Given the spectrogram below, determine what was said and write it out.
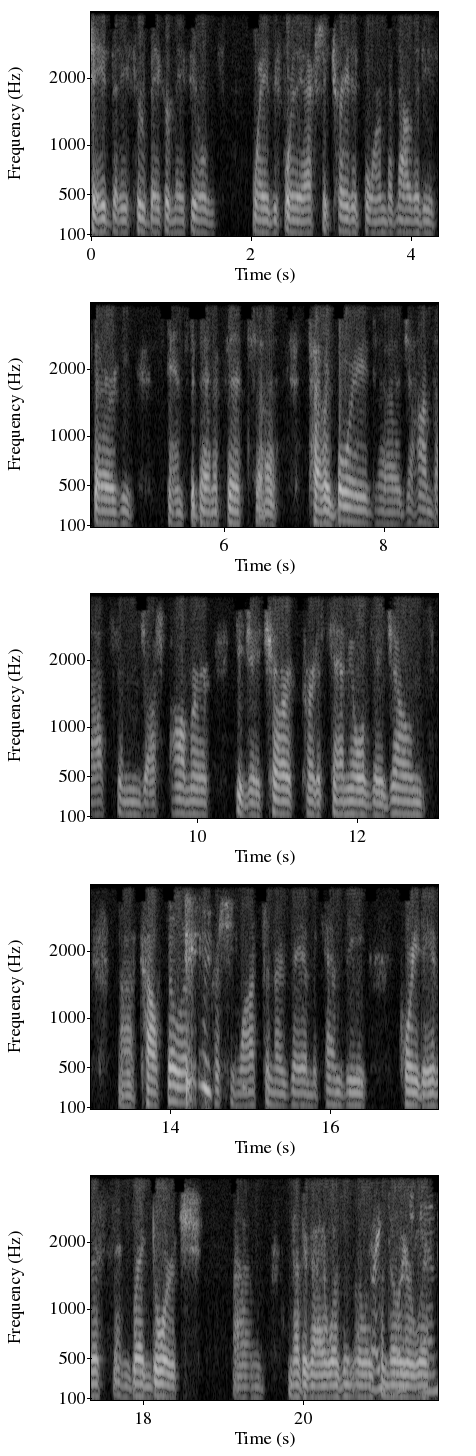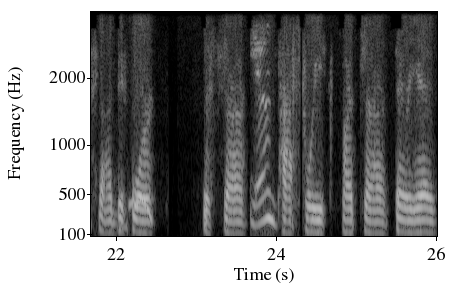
shade that he threw Baker Mayfield's way before they actually traded for him. But now that he's there, he stands to benefit. Uh, Tyler Boyd, uh, Jahan Dotson, Josh Palmer, DJ Chark, Curtis Samuel, Zay Jones, uh, Kyle Philips, Christian Watson, Isaiah McKenzie, Corey Davis, and Greg Dortch. Um, another guy I wasn't really Greg familiar Dortch, with uh, before this uh, yeah. past week, but uh, there he is.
